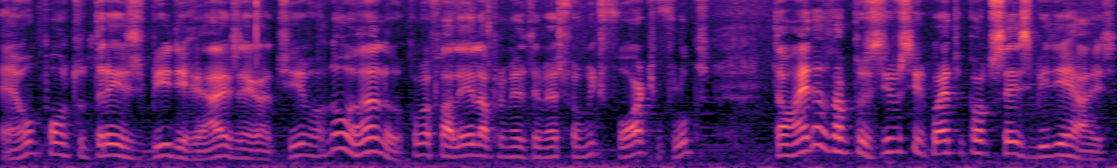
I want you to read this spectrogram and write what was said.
é 1,3 bi de reais negativo. No ano, como eu falei, lá no primeiro trimestre foi muito forte o fluxo. Então ainda está positivo 50,6 bi de reais.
